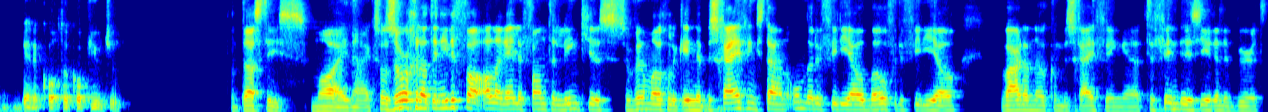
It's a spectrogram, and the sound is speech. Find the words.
binnenkort ook op YouTube. Fantastisch, mooi. Nou, ik zal zorgen dat in ieder geval alle relevante linkjes zoveel mogelijk in de beschrijving staan, onder de video, boven de video, waar dan ook een beschrijving uh, te vinden is hier in de buurt.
